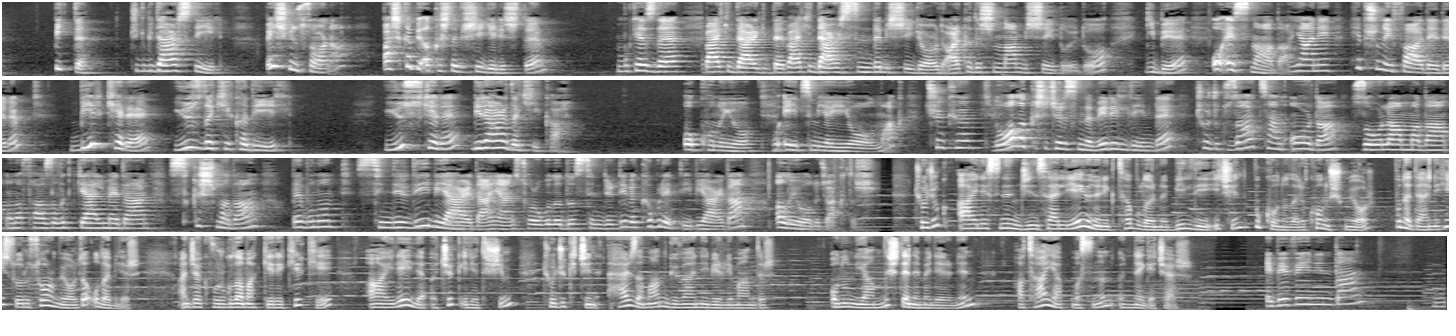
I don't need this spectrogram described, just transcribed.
Bitti. Çünkü bir ders değil. 5 gün sonra başka bir akışta bir şey gelişti. Bu kez de belki dergide, belki dersinde bir şey gördü, arkadaşından bir şey duydu gibi o esnada yani hep şunu ifade ederim. Bir kere 100 dakika değil, 100 kere birer dakika o konuyu, bu eğitimi yayıyor olmak. Çünkü doğal akış içerisinde verildiğinde çocuk zaten orada zorlanmadan, ona fazlalık gelmeden, sıkışmadan ve bunu sindirdiği bir yerden yani sorguladığı, sindirdiği ve kabul ettiği bir yerden alıyor olacaktır. Çocuk ailesinin cinselliğe yönelik tabularını bildiği için bu konuları konuşmuyor, bu nedenle hiç soru sormuyor da olabilir. Ancak vurgulamak gerekir ki aileyle açık iletişim çocuk için her zaman güvenli bir limandır. Onun yanlış denemelerinin hata yapmasının önüne geçer. Ebeveyninden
